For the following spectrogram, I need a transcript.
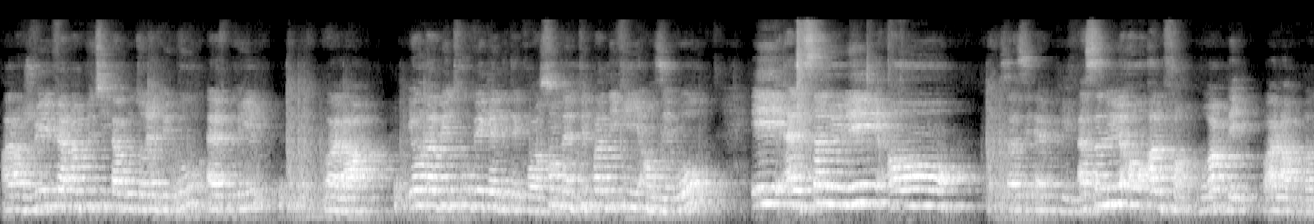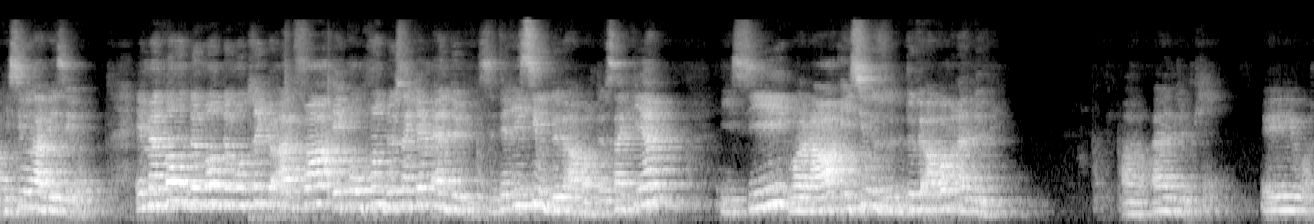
Alors, je vais faire un petit tableau de du tout. f', voilà. Et on avait trouvé qu'elle était croissante, elle n'était pas définie en 0. Et elle s'annulait en... Ça, c'est f'. Elle s'annulait en alpha. Vous vous rappelez? Voilà. Donc, ici, on avait 0. Et maintenant, on demande de montrer que alpha est compris de 5e 1 demi. C'est-à-dire ici, vous devez avoir de 5e Ici, voilà. Ici, vous devez avoir un demi. Alors, un demi. Et voilà.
